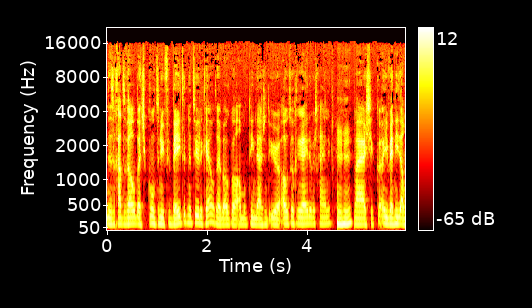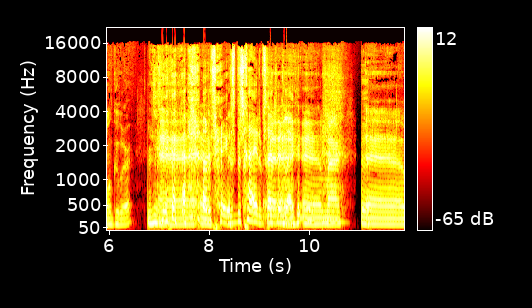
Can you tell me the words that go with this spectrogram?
dus gaat het wel dat je continu verbetert natuurlijk. Hè? Want we hebben ook wel allemaal 10.000 uur auto gereden waarschijnlijk. Mhm. Maar als je, je bent niet allemaal coureur. Eh, oh, dat, is, dat is bescheiden, bescheiden vergelijking. maar Ja.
